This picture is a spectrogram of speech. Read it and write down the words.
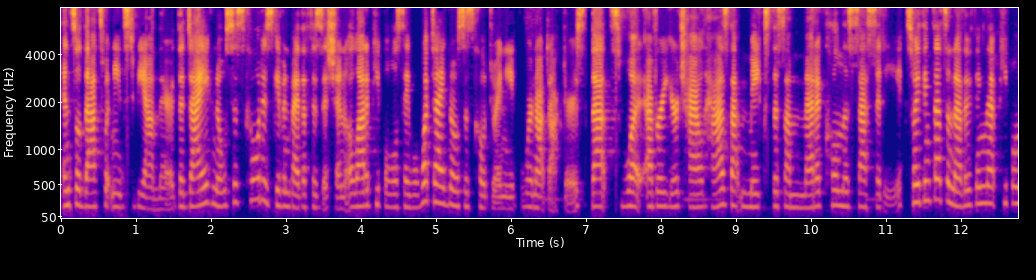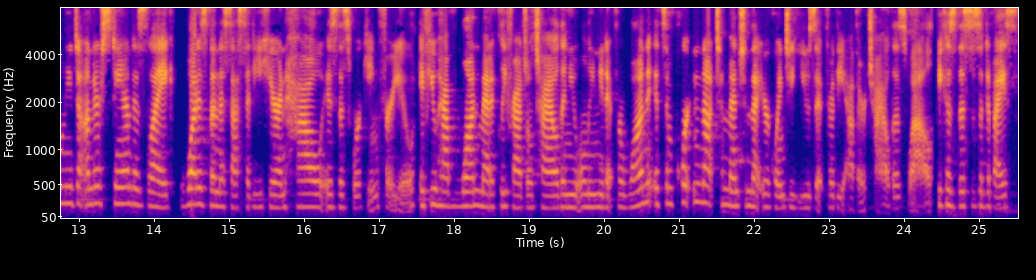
And so that's what needs to be on there. The diagnosis code is given by the physician. A lot of people will say, well, what diagnosis code do I need? We're not doctors. That's whatever your child has that makes this a medical necessity. So I think that's another thing that people need to understand is like, what is the necessity here and how is this working for you? If you have one medically fragile child and you only need it for one, it's important not to mention that you're going to use it for the other child as well, because this is a device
